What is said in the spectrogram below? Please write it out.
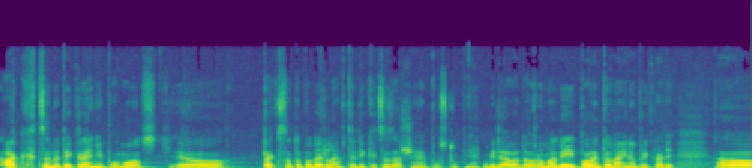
ak chceme tej krajine pomôcť, tak sa to podarí len vtedy, keď sa začneme postupne akoby dávať dohromady. Poviem to na inom príklade. Uh,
